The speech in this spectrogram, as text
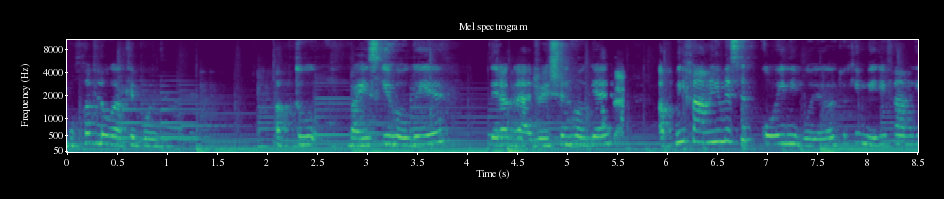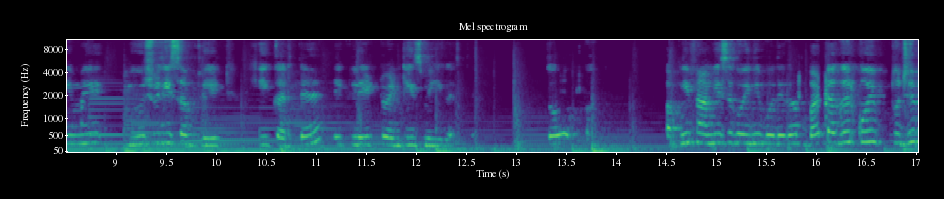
बहुत लोग आके बोलने वाले हैं अब तू 22 की हो गई है तेरा ग्रेजुएशन हो गया है। अपनी फैमिली में से कोई नहीं बोलेगा क्योंकि मेरी फैमिली में यूजुअली सब लेट ही करते हैं एक लेट ट्वेंटीज में ही करते हैं। तो अपनी फैमिली से कोई नहीं बोलेगा बट अगर कोई तुझे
